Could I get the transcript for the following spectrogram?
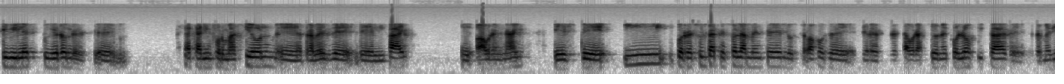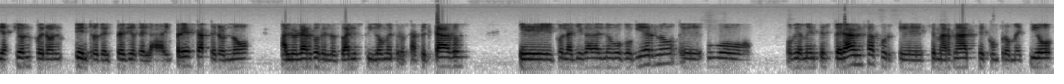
civiles, pudieron eh, sacar información eh, a través del de, IFAI, ahora en NICE, este y pues resulta que solamente los trabajos de, restauración ecológica, de remediación, fueron dentro del predio de la empresa, pero no a lo largo de los varios kilómetros afectados. Eh, con la llegada del nuevo gobierno eh, hubo obviamente esperanza porque Semarnat se comprometió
